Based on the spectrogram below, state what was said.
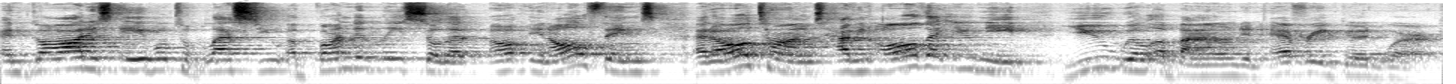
And God is able to bless you abundantly so that in all things, at all times, having all that you need, you will abound in every good work.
